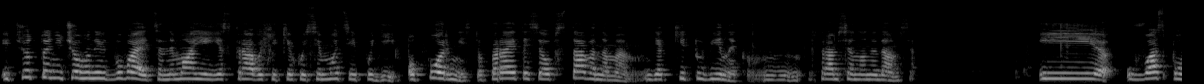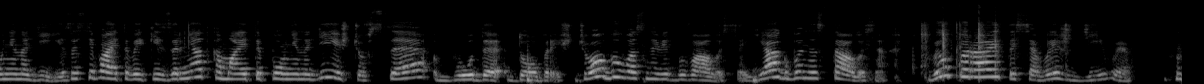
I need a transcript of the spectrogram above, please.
І чого-то нічого не відбувається, немає яскравих якихось емоцій, подій. Опорність, опирайтеся обставинами, як кіт віник. Срамся, но не дамся. І у вас повні надії. Засіваєте ви якісь зернятка, маєте повні надії, що все буде добре. Що би у вас не відбувалося, як би не сталося, ви опираєтеся, ви ж діви.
